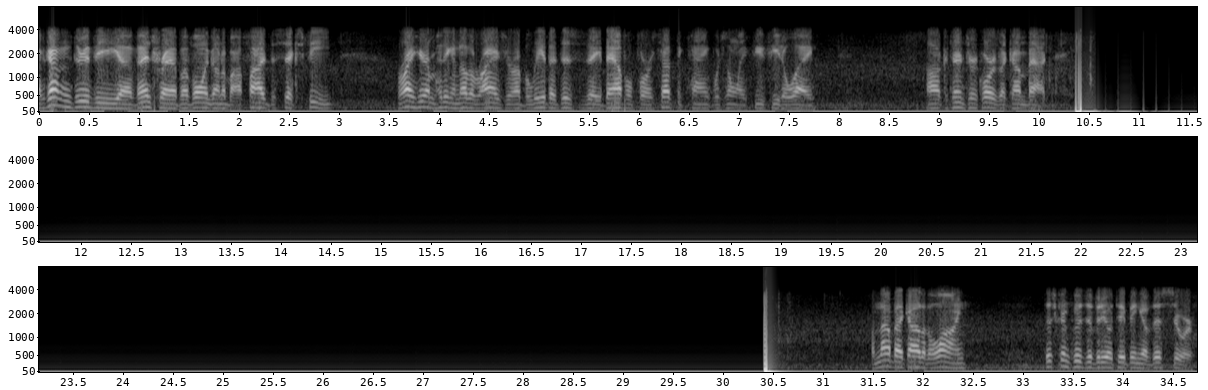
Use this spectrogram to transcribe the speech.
I've gotten through the uh, vent trap. I've only gone about five to six feet. Right here, I'm hitting another riser. I believe that this is a baffle for a septic tank, which is only a few feet away. I'll continue to record as I come back. I'm now back out of the line. This concludes the videotaping of this sewer.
